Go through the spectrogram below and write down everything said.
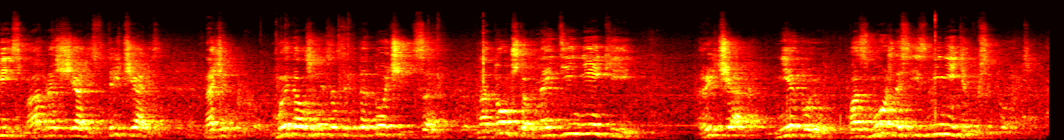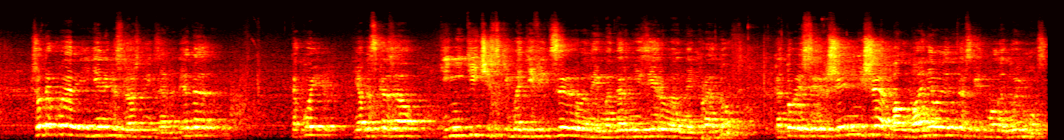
письма, обращались, встречались. Значит, мы должны сосредоточиться на том, чтобы найти некий рычаг, некую возможность изменить эту ситуацию. Что такое единый государственный экзамен? Это такой, я бы сказал, генетически модифицированный, модернизированный продукт, который совершеннейше оболванивает, так сказать, молодой мозг.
